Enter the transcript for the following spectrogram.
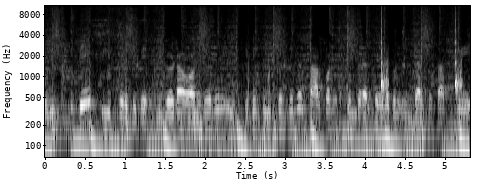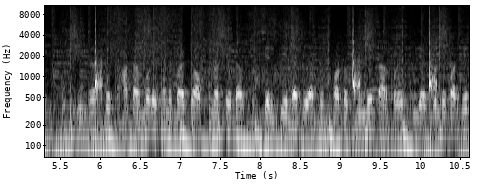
এই স্কিপে ক্লিক করে দিবেন। ভিডিওটা অন করে স্কিপে ক্লিক করে দিবেন, তারপরে সুন্দর একটা এরকম ইন্টারফেস আসবে। ইন্টারফেস আসার পর এখানে কয়েকটা অপশন আছে, এটা হচ্ছে সেলফি এটা দিয়ে আপনি ফটো তুলে তারপরে ক্লিয়ার করতে পারবেন।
